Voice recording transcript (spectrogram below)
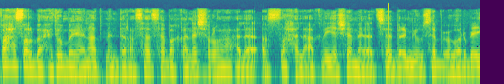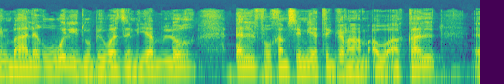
فحص الباحثون بيانات من دراسات سبق نشرها على الصحة العقلية شملت 747 بالغ ولدوا بوزن يبلغ 1500 جرام أو أقل و1512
